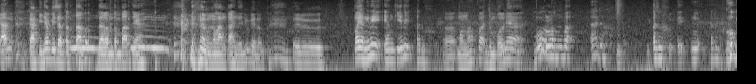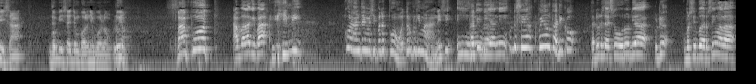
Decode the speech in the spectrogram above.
kan kakinya bisa tetap dalam tempatnya jangan ngelangkahnya juga dong aduh pak yang ini yang kiri aduh eh, mohon maaf pak jempolnya bolong pak aduh aduh eh, aduh Kok bisa? Kok bisa jempolnya bolong? Lu yang Baput. Apa lagi, Pak? Ini kok lantai masih pada kotor bagaimana sih? Ini tadi dia udah- nih. udah saya apel tadi kok Tadi udah saya suruh dia udah bersih-bersih malah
